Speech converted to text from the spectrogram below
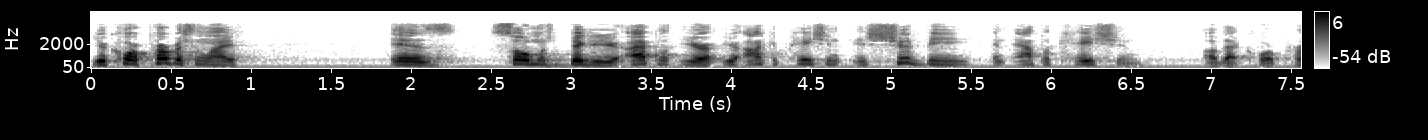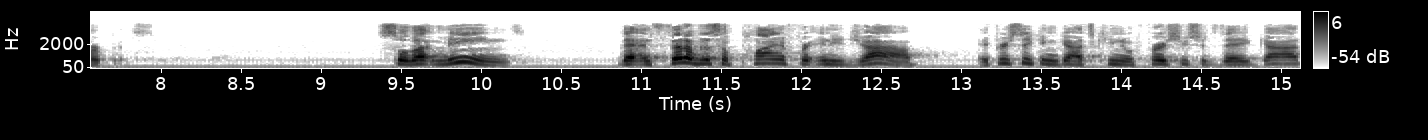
Your core purpose in life is so much bigger. Your, your, your occupation it should be an application of that core purpose. So that means that instead of just applying for any job, if you're seeking God's kingdom first, you should say, God,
